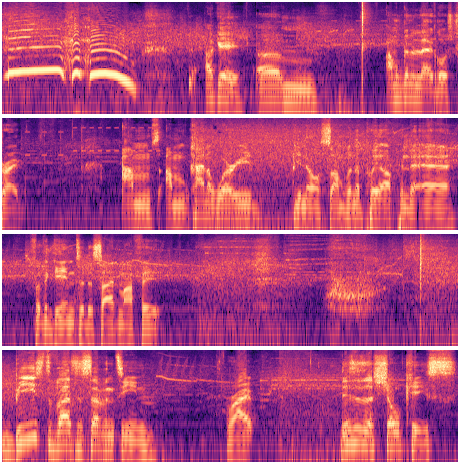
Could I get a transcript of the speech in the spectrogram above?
Okay, um, I'm gonna let go strike. I'm I'm kind of worried, you know, so I'm gonna put it up in the air for the game to decide my fate. Beast versus 17, right? This is a showcase.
